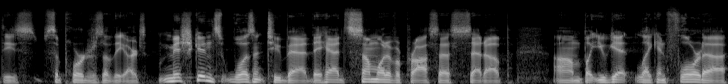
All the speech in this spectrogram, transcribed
these supporters of the arts. Michigan's wasn't too bad. They had somewhat of a process set up. Um, but you get like in Florida,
